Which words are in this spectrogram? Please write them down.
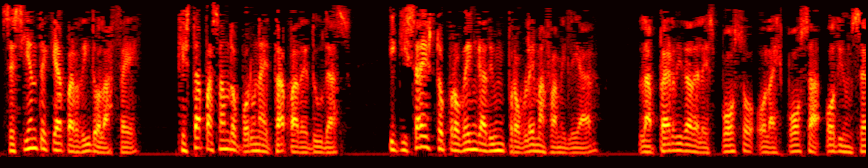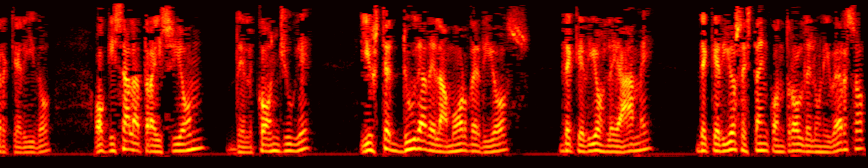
se siente que ha perdido la fe, que está pasando por una etapa de dudas, y quizá esto provenga de un problema familiar, la pérdida del esposo o la esposa o de un ser querido, o quizá la traición del cónyuge, y usted duda del amor de Dios, de que Dios le ame, de que Dios está en control del universo,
